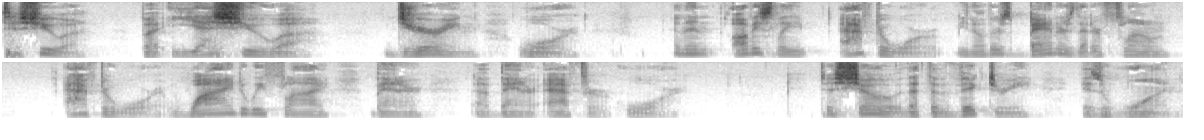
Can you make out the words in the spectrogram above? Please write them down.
Teshua, but Yeshua during war. And then obviously after war. You know, there's banners that are flown after war. Why do we fly banner uh, banner after war? To show that the victory is won.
